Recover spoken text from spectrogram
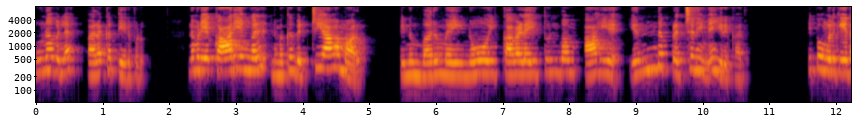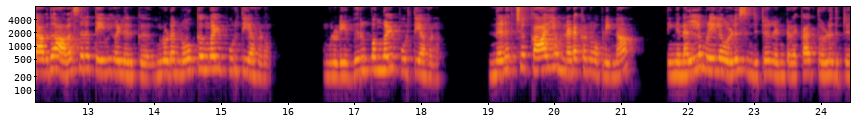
உணவில் பறக்கத்து ஏற்படும். நம்முடைய காரியங்கள் நமக்கு வெற்றியாக மாறும். இன்னும் வறுமை நோய் கவலை துன்பம் ஆகிய எந்த பிரச்சனையுமே இருக்காது. இப்போ உங்களுக்கு ஏதாவது அவசர தேவைகள் இருக்குது உங்களோட நோக்கங்கள் பூர்த்தியாகணும். உங்களுடைய விருப்பங்கள் பூர்த்தியாகணும். நினச்ச காரியம் நடக்கணும் அப்படின்னா நீங்கள் நல்ல முறையில் ஒழு செஞ்சுட்டு ரெண்டு ரெக்கா தொழுதுட்டு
